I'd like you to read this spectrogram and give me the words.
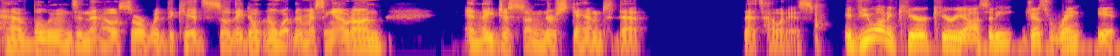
have balloons in the house or with the kids, so they don't know what they're missing out on, and they just understand that that's how it is. If you want to cure curiosity, just rent it.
